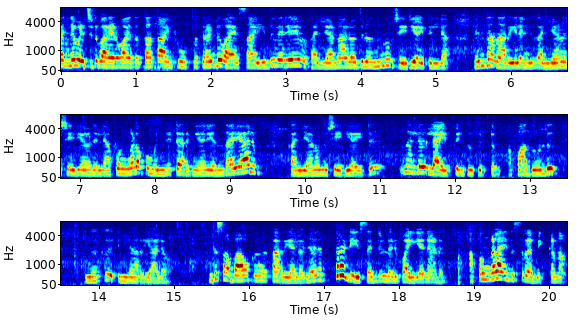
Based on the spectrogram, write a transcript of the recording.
അപ്പം എന്നെ വിളിച്ചിട്ട് പറയണം വൈദത്താത്ത എനിക്ക് മുപ്പത്തിരണ്ട് വയസ്സായി. ഇതുവരെ കല്യാണാലോചന ഒന്നും ശരിയായിട്ടില്ല. എന്താണെന്നറിയില്ല എനിക്ക് കല്യാണം ശരിയാവണില്ല. അപ്പോൾ നിങ്ങളൊക്കെ മുന്നിട്ട് ഇറങ്ങിയാൽ എന്തായാലും കല്യാണം ഒന്ന് ശരിയായിട്ട് നല്ലൊരു ലൈഫ് എനിക്ക് കിട്ടും. അപ്പോൾ അതുകൊണ്ട് നിങ്ങൾക്ക് എന്നെ അറിയാലോ. എന്റെ സ്വഭാവമൊക്കെ നിങ്ങൾക്ക് അറിയാലോ. ഞാൻ എത്ര ഡീസന്റ് ഉള്ളൊരു പയ്യനാണ്. അപ്പം നിങ്ങൾ അതിന് ശ്രമിക്കണം.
